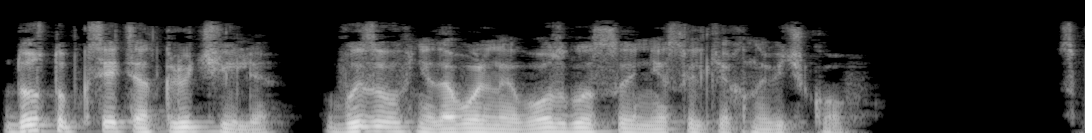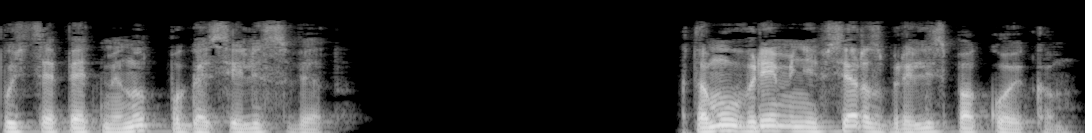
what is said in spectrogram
Доступ к сети отключили, вызвав недовольные возгласы нескольких новичков. Спустя пять минут погасили свет. К тому времени все разбрелись по койкам.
